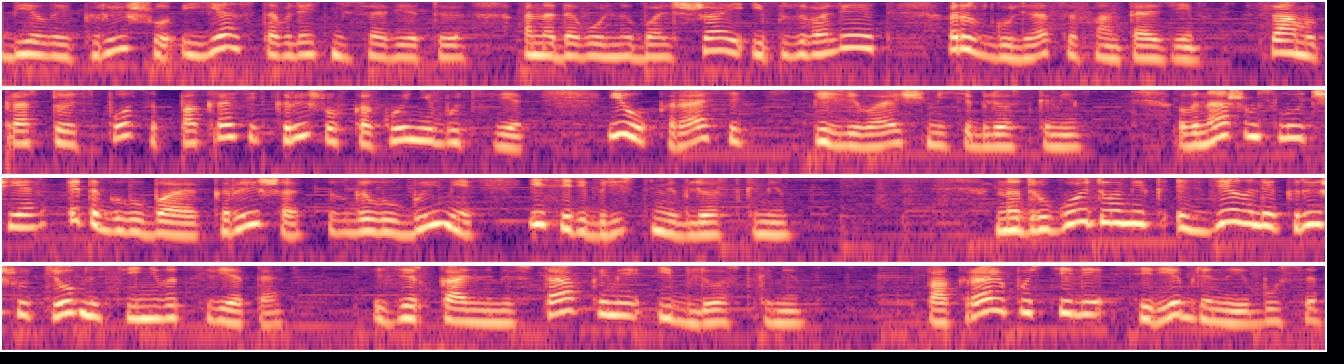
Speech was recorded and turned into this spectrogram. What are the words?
Белую крышу я оставлять не советую. Она довольно большая и позволяет разгуляться фантазии. Самый простой способ покрасить крышу в какой-нибудь цвет и украсить переливающимися блестками. В нашем случае это голубая крыша с голубыми и серебристыми блестками. На другой домик сделали крышу темно-синего цвета с зеркальными вставками и блестками. По краю пустили серебряные бусы.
